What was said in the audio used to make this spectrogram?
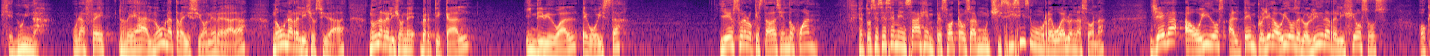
genuina, una fe real, no una tradición heredada, no una religiosidad, no una religión vertical, individual, egoísta. Y eso era lo que estaba haciendo Juan. Entonces ese mensaje empezó a causar muchísimo revuelo en la zona llega a oídos al templo, llega a oídos de los líderes religiosos, ¿ok?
